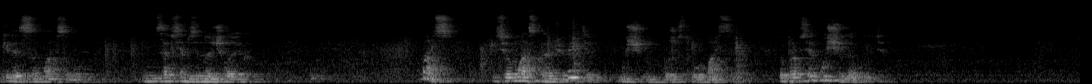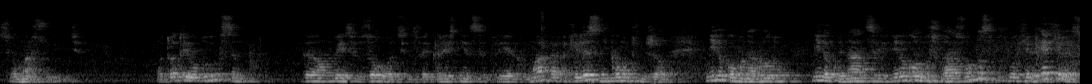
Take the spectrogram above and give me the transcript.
Ахиллес сын Марса был, не совсем земной человек. Марс. Если вы Марс когда-нибудь увидите, мужчину, божество Марса, вы про всех мужчин забудете. Если вы Марс увидите. Вот это его был сын. Когда он весь в золоте на своей колеснице приехал, Ма- Ахиллес никому не принадлежал. Никакому народу, никакой нации, никакому государству. Он просто был Ахиллес. Я Ахиллес.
